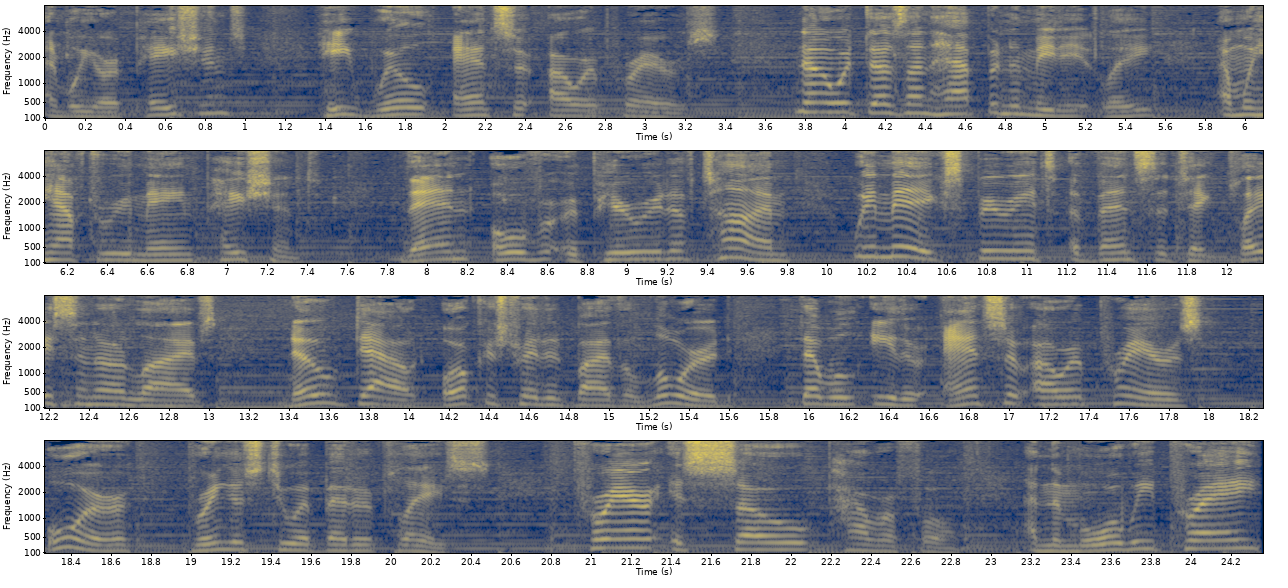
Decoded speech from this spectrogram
and we are patient, He will answer our prayers. No, it does not happen immediately, and we have to remain patient. Then, over a period of time, we may experience events that take place in our lives, no doubt orchestrated by the Lord, that will either answer our prayers or bring us to a better place. Prayer is so powerful, and the more we pray,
